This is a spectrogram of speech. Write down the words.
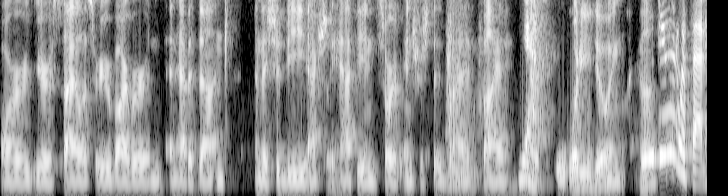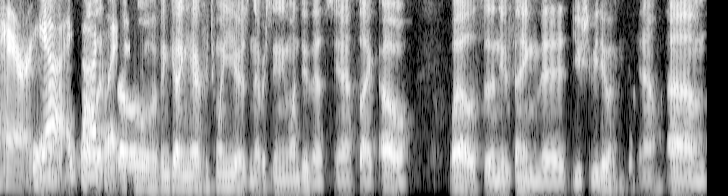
or your stylist or your barber and, and have it done. And they should be actually happy and sort of interested by by yeah. what are you doing? Like, huh? what are you doing with that hair? Yeah, yeah exactly. well, so i've been cutting hair for 20 years never seen anyone do this. You know it's like oh well, this is a new thing that you should be doing. You know, um,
